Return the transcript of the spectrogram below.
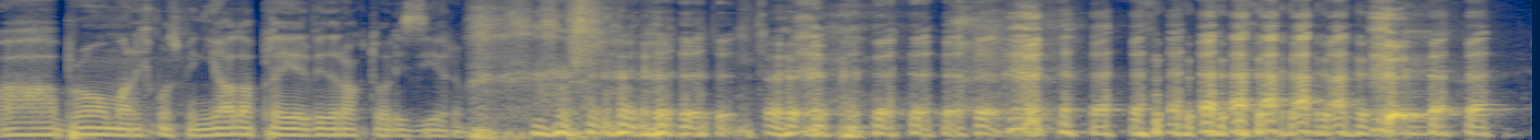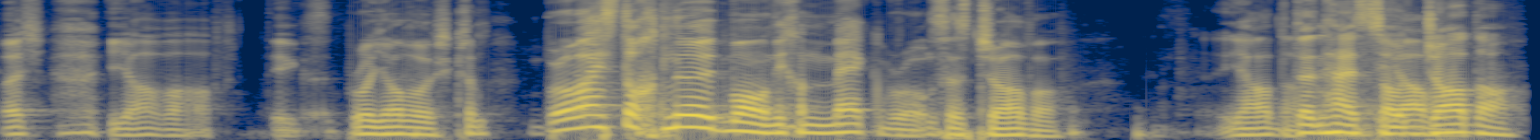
Ah, Bro, Mann, ich muss meinen Jada-Player wieder aktualisieren. weißt du? Java, Dings. Bro, Java ist kein. Bro, weiß doch nicht, Mann. Ich habe einen Mac, Bro. Das heißt Java. Jada. Dann heißt es auch Java. Jada.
